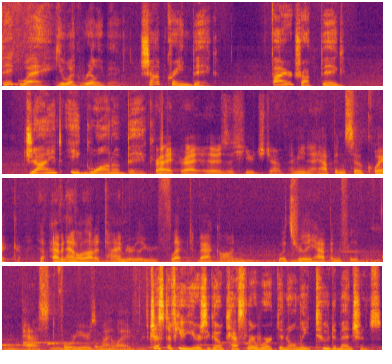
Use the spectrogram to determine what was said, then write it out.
big way. You went really big. Shop crane big, fire truck big, giant iguana big. Right, right. There's a huge jump. I mean, it happened so quick. I haven't had a lot of time to really reflect back on what's really happened for the past four years of my life. Just a few years ago, Kessler worked in only two dimensions,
